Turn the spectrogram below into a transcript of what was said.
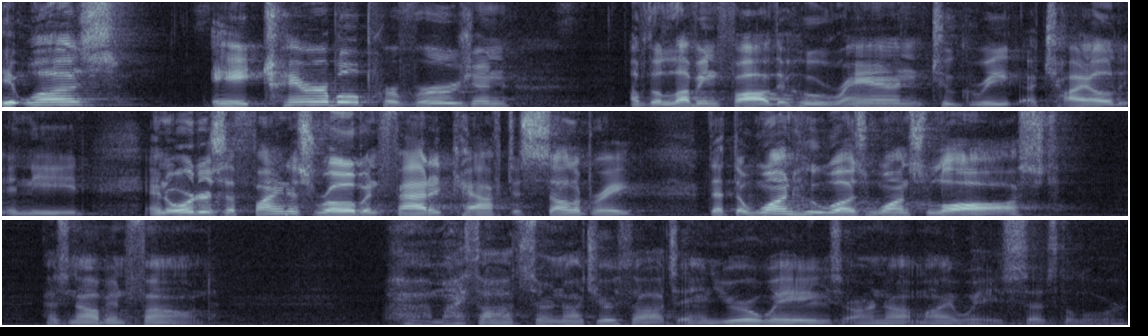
It was a terrible perversion of the loving father who ran to greet a child in need and orders the finest robe and fatted calf to celebrate that the one who was once lost has now been found. My thoughts are not your thoughts, and your ways are not my ways, says the Lord.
